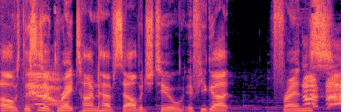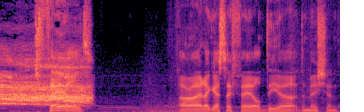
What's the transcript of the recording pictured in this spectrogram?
Oh, this is a great time to have salvage too. If you got friends... Failed. Alright, I guess I failed the, uh, the mission.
